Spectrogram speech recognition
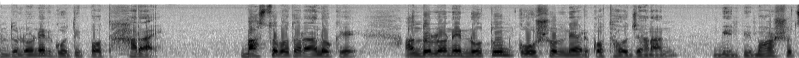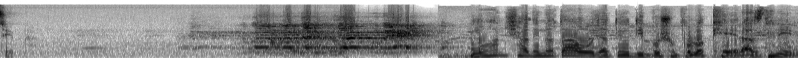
আন্দোলনের গতিপথ হারায়। বাস্তবতার আলোকে আন্দোলনে নতুন কৌশল নেয়ার কথাও জানান বিএনপি মহাসচিব। মহান স্বাধীনতা ও জাতীয় দিবস উপলক্ষে রাজধানীর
